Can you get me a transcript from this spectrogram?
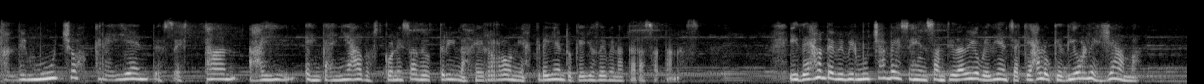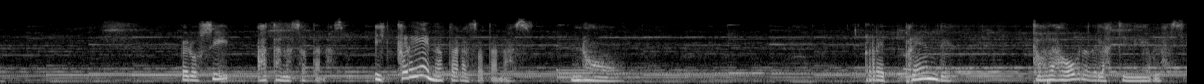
Donde muchos creyentes están ahí engañados con esas doctrinas erróneas, creyendo que ellos deben atar a Satanás. Y dejan de vivir muchas veces en santidad y obediencia, que es a lo que Dios les llama. Pero sí atan a Satanás. Y creen atar a Satanás. No. Reprende toda obra de las tinieblas.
